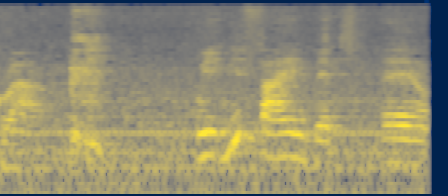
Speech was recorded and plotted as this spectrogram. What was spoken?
ground, we, we find that uh,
